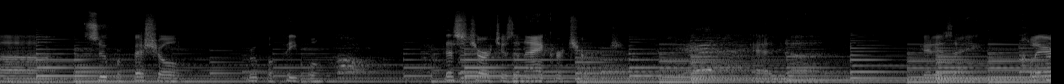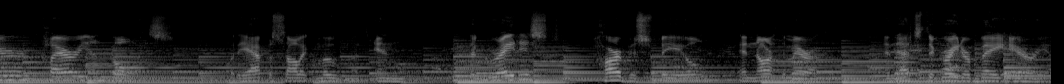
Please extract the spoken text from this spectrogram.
uh, superficial group of people. This church is an anchor church, is a clear clarion voice for the apostolic movement in the greatest harvest field in North America, and that's the Greater Bay Area.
